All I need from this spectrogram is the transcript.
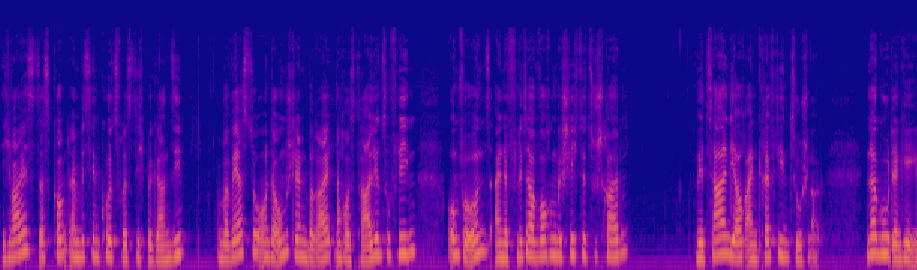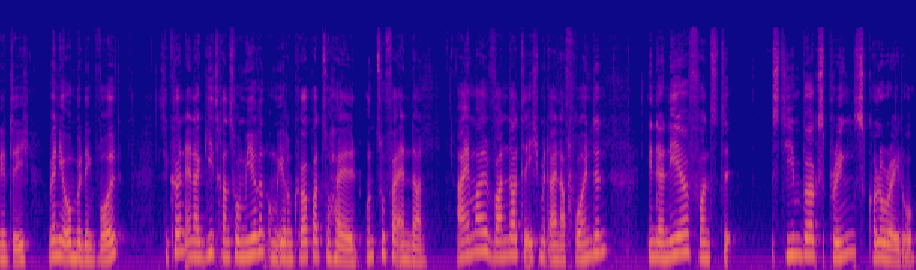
Ich weiß, das kommt ein bisschen kurzfristig, begann sie, aber wärst du unter Umständen bereit, nach Australien zu fliegen, um für uns eine Flitterwochengeschichte zu schreiben? Wir zahlen dir auch einen kräftigen Zuschlag. Na gut, entgegnete ich, wenn ihr unbedingt wollt. Sie können Energie transformieren, um ihren Körper zu heilen und zu verändern. Einmal wanderte ich mit einer Freundin in der Nähe von St Steamburg Springs, Colorado.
